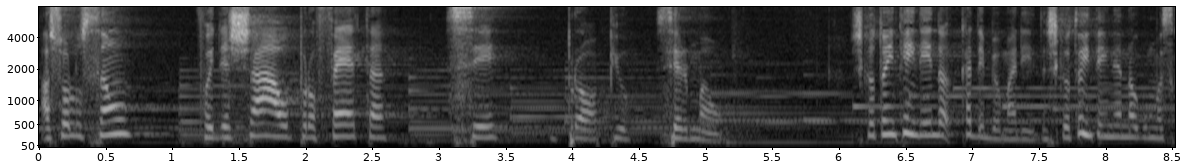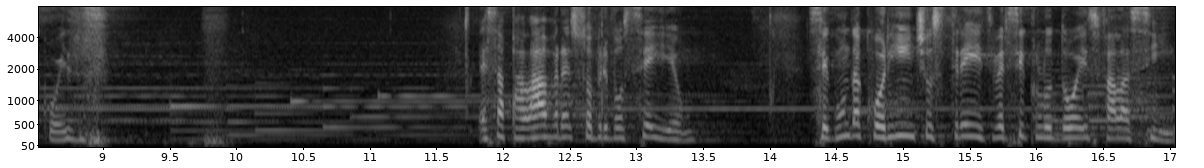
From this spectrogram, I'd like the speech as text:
A solução foi deixar o profeta ser o próprio sermão. Acho que eu estou entendendo. Cadê meu marido? Acho que eu estou entendendo algumas coisas. Essa palavra é sobre você e eu. 2 Coríntios 3, versículo 2 fala assim:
